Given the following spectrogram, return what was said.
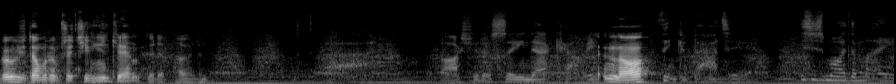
byłeś dobrym przeciwnikiem. I should have seen that coming. No, Think about it. This is my domain.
